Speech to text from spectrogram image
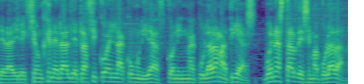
de la Dirección General de Tráfico en la comunidad, con Inmaculada Matías. Buenas tardes, Inmaculada.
